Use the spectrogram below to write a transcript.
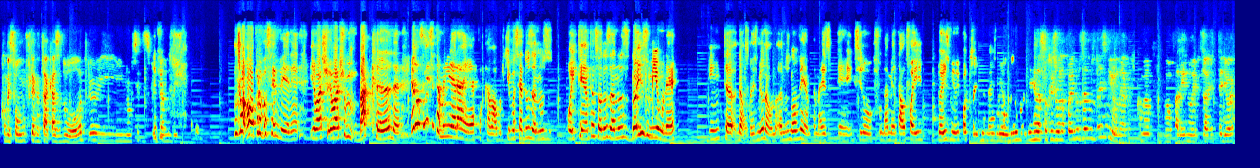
começou um a frequentar a casa do outro e não se disputamos. Ó, pra você ver, né? Eu acho, eu acho bacana. Eu não sei se também era a época, mal, porque você é dos anos 80, eu sou dos anos 2000, né? Então, não, 2000 não, anos 90, mas é, ensino fundamental foi 2000 e pouquinho. Foi 2000. Em relação com a Joana foi nos anos 2000, né? Porque como eu, eu falei no episódio anterior,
